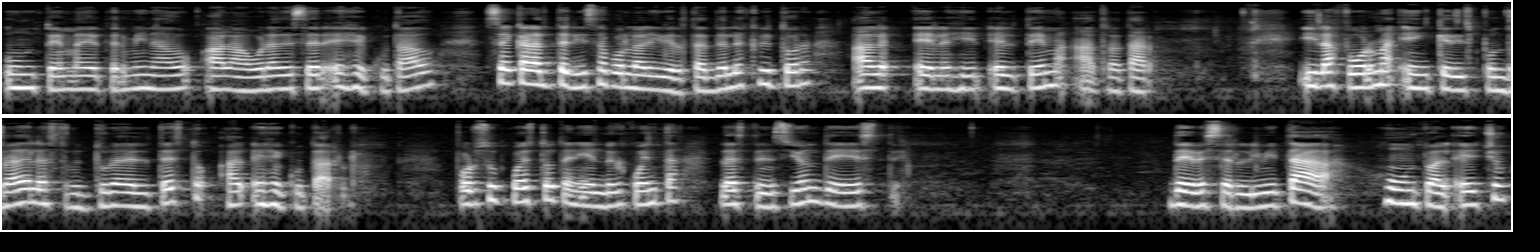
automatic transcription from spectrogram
un tema determinado a la hora de ser ejecutado, se caracteriza por la libertad del escritor al elegir el tema a tratar y la forma en que dispondrá de la estructura del texto al ejecutarlo. Por supuesto, teniendo en cuenta la extensión de este. Debe ser limitada junto al hecho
